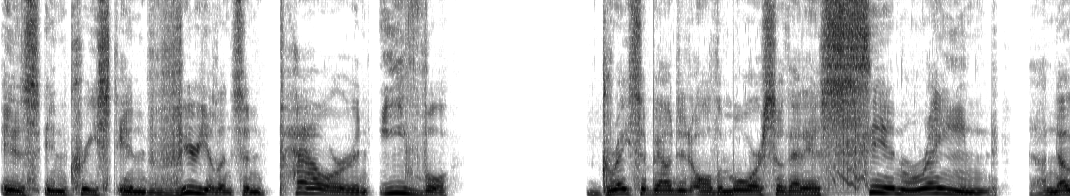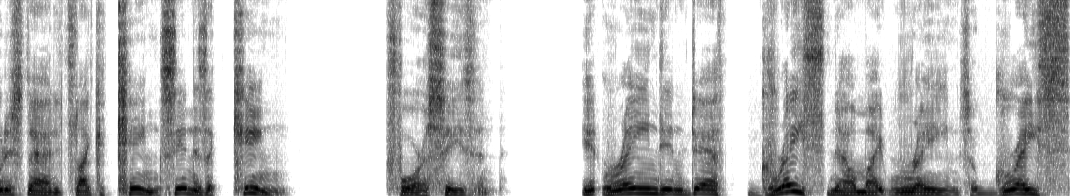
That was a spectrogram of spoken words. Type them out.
is increased in virulence and power and evil. Grace abounded all the more, so that as sin reigned, now, notice that it's like a king. Sin is a king for a season. It reigned in death. Grace now might reign. So, grace,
